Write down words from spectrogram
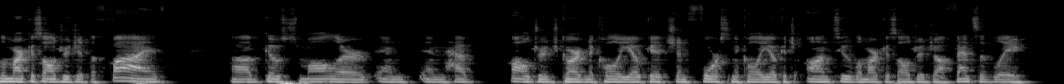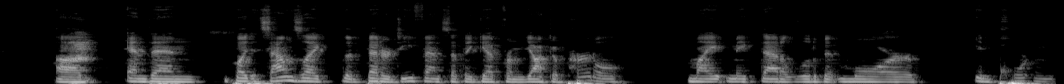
LaMarcus Aldridge at the five uh, go smaller and and have Aldridge guard Nikola Jokic and force Nikola Jokic onto LaMarcus Aldridge offensively. Uh, and then, but it sounds like the better defense that they get from Jakob Poeltl might make that a little bit more important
